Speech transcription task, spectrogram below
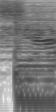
sun.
